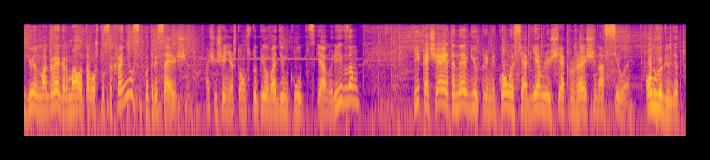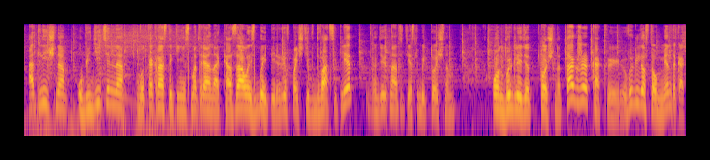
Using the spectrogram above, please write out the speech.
Юэн Макгрегор мало того, что сохранился потрясающе, ощущение, что он вступил в один клуб с Киану Ривзом, и качает энергию прямиком из всеобъемлющей окружающей нас силы. Он выглядит отлично, убедительно, вот как раз таки, несмотря на, казалось бы, перерыв почти в 20 лет, 19, если быть точным, он выглядит точно так же, как и выглядел с того момента, как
